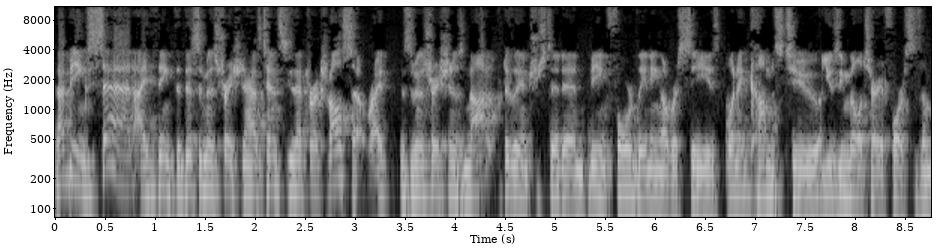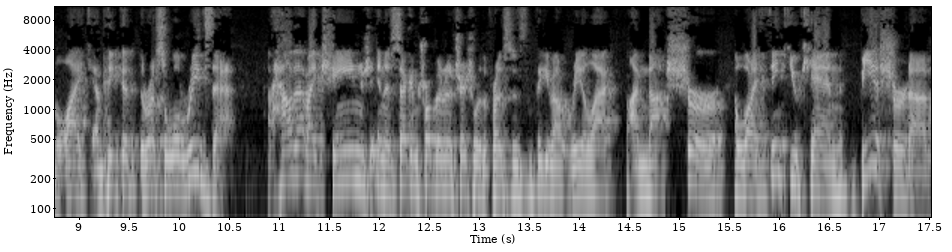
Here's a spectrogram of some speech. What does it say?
That being said, I think that this administration has tendencies in that direction also, right? This administration is not particularly interested in being forward-leaning overseas when it comes to using military forces and the like. And I think that the rest of the world reads that. How that might change in a second Trump administration where the president isn't thinking about reelect, I'm not sure. But what I think you can be assured of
